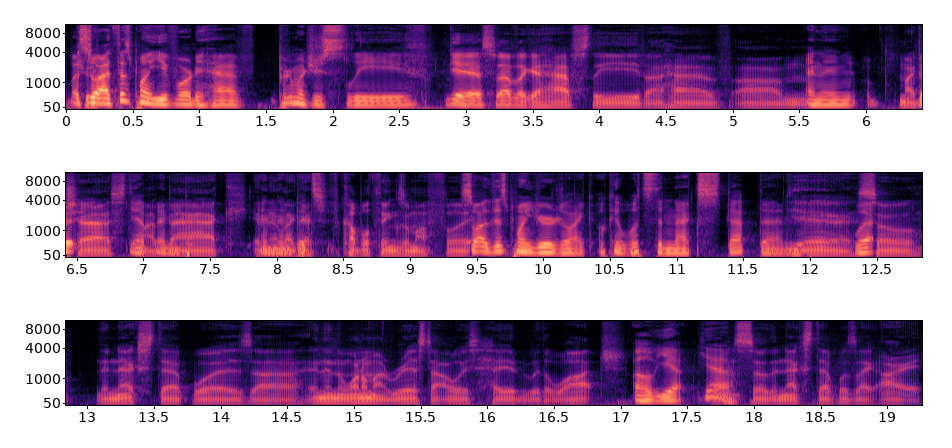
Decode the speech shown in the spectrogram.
But True. so at this point, you've already have pretty much your sleeve, Yeah. So I have like a half sleeve. I have um and then my bit- chest, yep, my and back, and, and then then like bits- a couple things on my foot. so at this point you're like, okay, what's the next step then? Yeah. What- So the next step was, uh, and then the one on my wrist, I always had with a watch. Oh yeah, yeah. And so the next step was like, all right,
